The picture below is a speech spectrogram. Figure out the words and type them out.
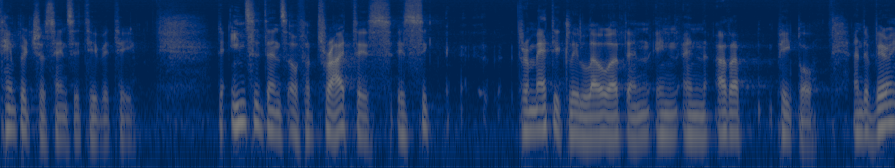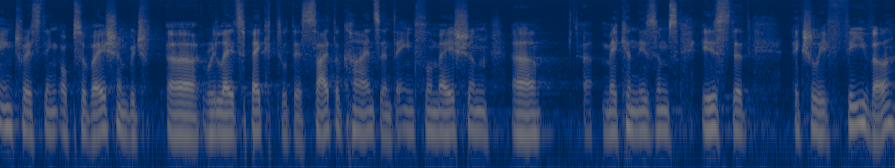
temperature sensitivity. The incidence of arthritis is dramatically lower than in, in, other people. And a very interesting observation, which uh, relates back to the cytokines and the inflammation uh, uh, mechanisms, is that actually fever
